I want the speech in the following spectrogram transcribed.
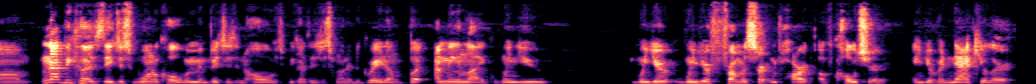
Um, not because they just want to call women bitches and hoes because they just want to degrade them, but I mean like when you when you're when you're from a certain part of culture and your vernacular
